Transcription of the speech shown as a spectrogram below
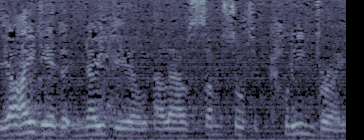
The idea that no deal allows some sort of clean break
